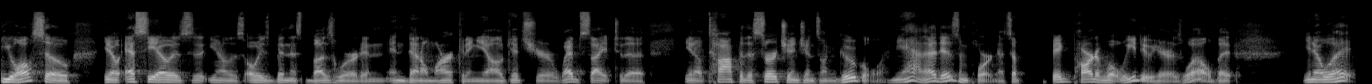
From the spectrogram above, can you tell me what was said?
you also, you know, SEO is, you know, there's always been this buzzword in, in dental marketing. You know, get your website to the, you know, top of the search engines on Google. And yeah, that is important. It's a big part of what we do here as well. But you know what?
